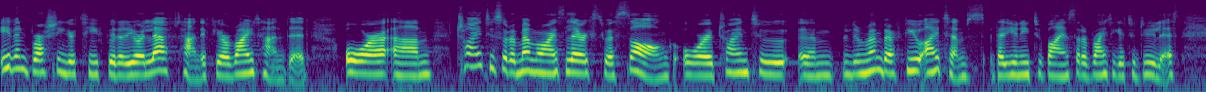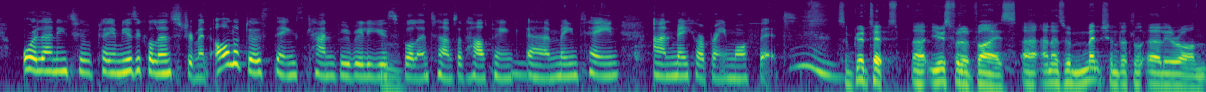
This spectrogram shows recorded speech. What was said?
even brushing your teeth with your left hand if you're right-handed, or um, trying to sort of memorize lyrics to a song, or trying to um, remember a few items that you need to buy instead of writing a to-do list or learning to play a musical instrument. All of those things can be really hmm. useful mm. in terms of helping uh, maintain and make our brain more fit. Mm. Some good tips, uh, useful advice. Uh, and as we mentioned a little earlier on,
